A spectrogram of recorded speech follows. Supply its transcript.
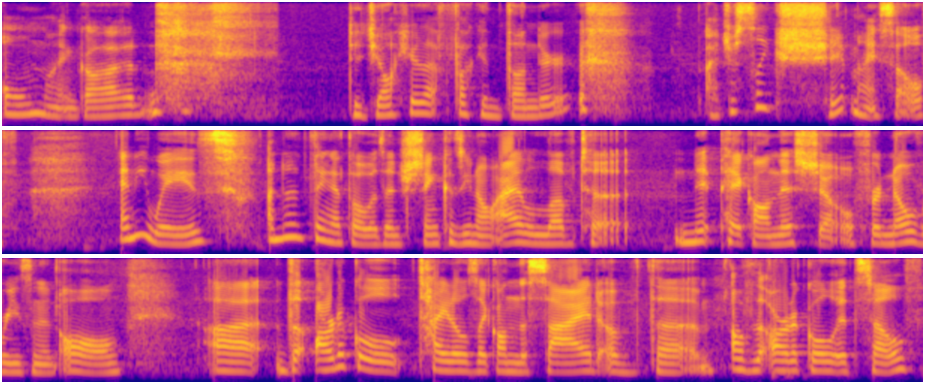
Oh my god. Did y'all hear that fucking thunder? I just like shit myself. Anyways, another thing I thought was interesting because you know I love to nitpick on this show for no reason at all. Uh, the article titles like on the side of the of the article itself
